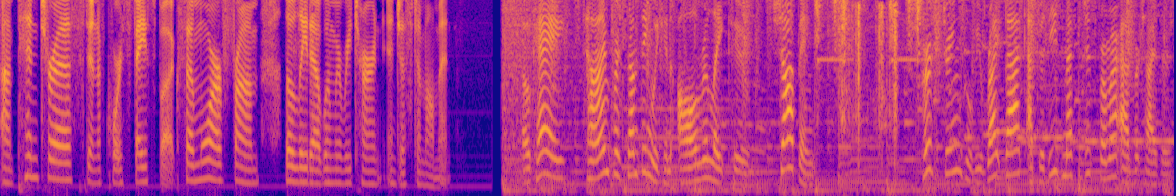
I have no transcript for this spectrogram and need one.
uh, Pinterest and, of course, Facebook. So, more from Lolita when we return in just a moment. Okay, time for something we can all relate to shopping. Purse Strings will be right back after these messages from our advertisers.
